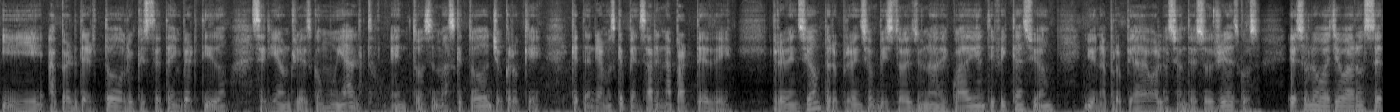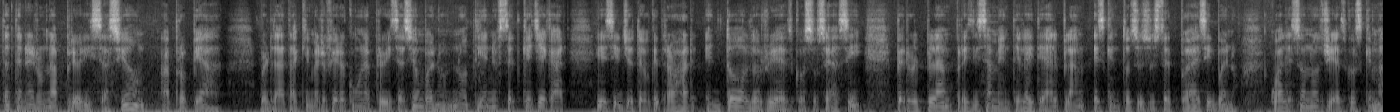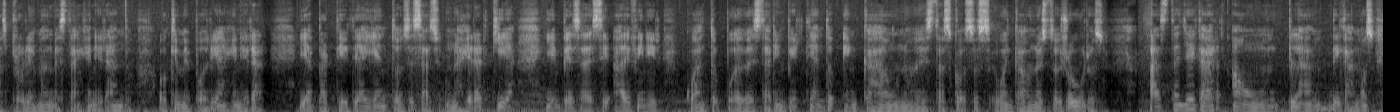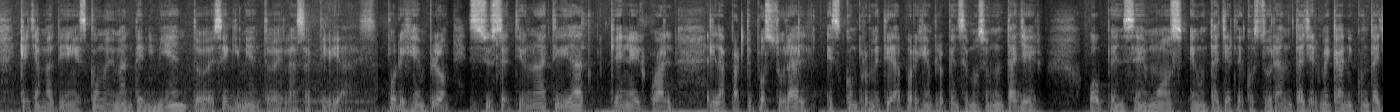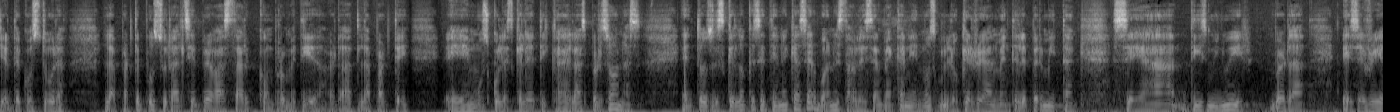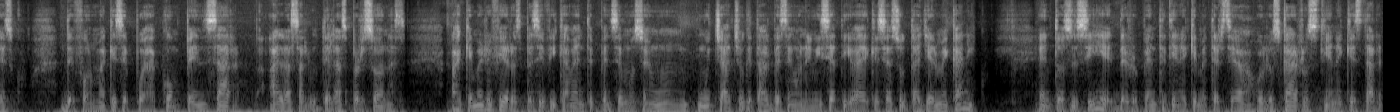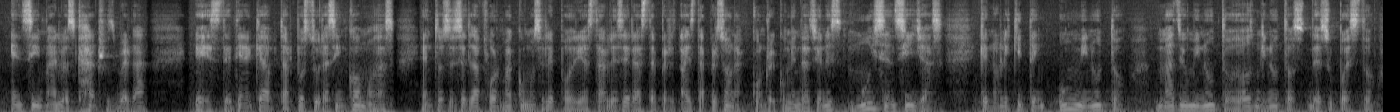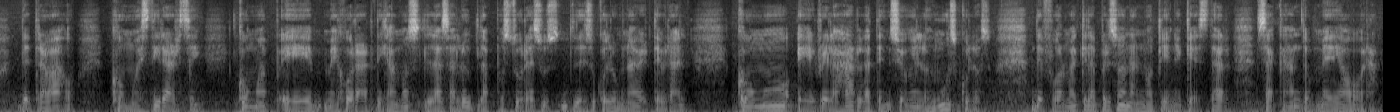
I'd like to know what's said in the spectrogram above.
y a perder todo lo que usted ha invertido sería un riesgo muy alto. Entonces, más que todo, yo creo que, que tendríamos que pensar en la parte de prevención, pero prevención visto desde una adecuada identificación y una apropiada evaluación de esos riesgos. Eso lo va a llevar a usted a tener una priorización apropiada, ¿verdad? ¿A qué me refiero con una priorización? Bueno, no tiene usted que llegar y decir yo tengo que trabajar en todos los riesgos, o sea, sí, pero el plan, precisamente la idea del plan es que entonces usted pueda decir, bueno, ¿cuáles son los riesgos que más problemas me están generando o que me podrían generar? Y a partir de ahí entonces hace una jerarquía y empieza a, a definir cuánto puedo estar invirtiendo en cada una de estas cosas o en cada uno de estos rubros, hasta llegar a un plan, digamos, que ya más bien es como de mantenimiento, de seguimiento de las actividades. Por ejemplo, si usted tiene una actividad en la cual la parte postural es comprometida, por ejemplo, pensemos en un taller o pensemos en un taller de costura, un taller mecánico, un taller de costura, la parte postural siempre va a estar comprometida, ¿verdad? La parte eh, musculoesquelética de las personas. Entonces, ¿qué es lo que se tiene que hacer? Bueno, establecer mecanismos lo que realmente le permitan sea disminuir, ¿verdad? Ese riesgo, de forma que se pueda compensar a la salud de las personas. ¿A qué me refiero específicamente? Pensemos en un muchacho que tal vez tenga una iniciativa de que sea su taller mecánico. Entonces sí, de repente tiene que meterse abajo de los carros, tiene que estar encima de los carros, ¿verdad? Este, tiene que adoptar posturas incómodas. Entonces es la forma como se le podría establecer a esta, a esta persona con recomendaciones muy sencillas que no le quiten un minuto, más de un minuto, dos minutos de su puesto de trabajo, cómo estirarse, cómo eh, mejorar, digamos, la salud, la postura de, de su columna vertebral, cómo eh, relajar la tensión en los músculos, de forma que la persona no tiene que estar sacando media hora,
